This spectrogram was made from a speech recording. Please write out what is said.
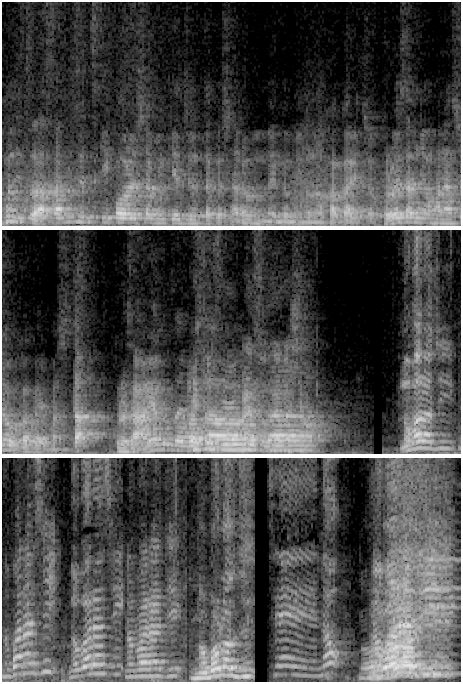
本日はサービス付き高齢者向け住宅シャロームめぐみのの係長黒井さんにお話を伺いました。黒井さんありがとうございました。ありがとうございました。ありがとうございました。のばらじ。のばらじ。のばらじ。のばらじ。のばらじ。せーの。のばらじ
